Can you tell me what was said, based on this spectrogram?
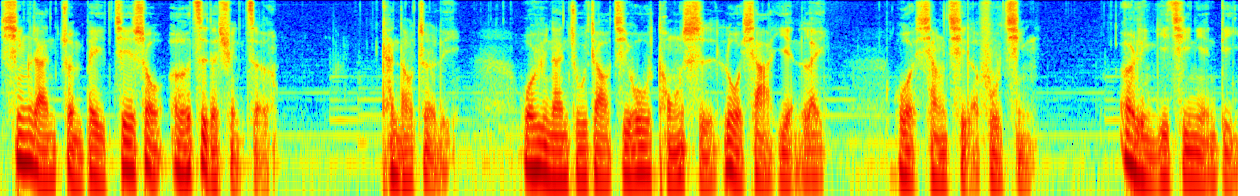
欣然准备接受儿子的选择。看到这里，我与男主角几乎同时落下眼泪。我想起了父亲。二零一七年底，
